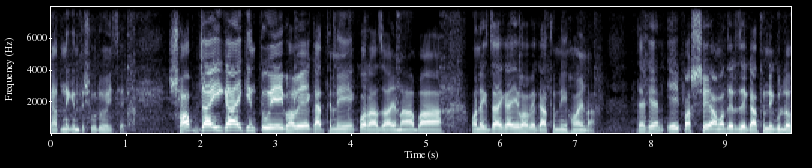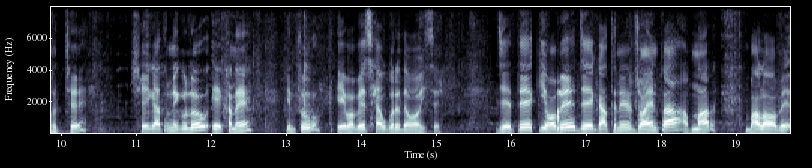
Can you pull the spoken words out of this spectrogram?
গাঁথনি কিন্তু শুরু হয়েছে। সব জায়গায় কিন্তু এইভাবে গাঁথনি করা যায় না বা অনেক জায়গায় এভাবে গাঁথনি হয় না। দেখেন, এই পাশে আমাদের যে গাঁথনিগুলো হচ্ছে, সেই গাঁথনিগুলো এখানে কিন্তু এইভাবে ছ্যাও করে দেওয়া হয়েছে। যেতে কি হবে? যে গাঁথনির জয়েন্টটা আপনার ভালো হবে।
